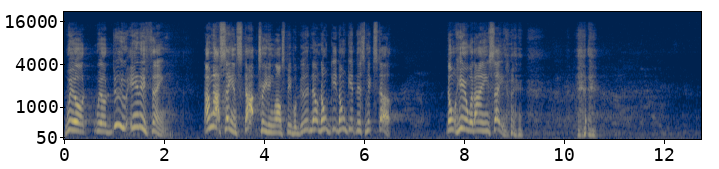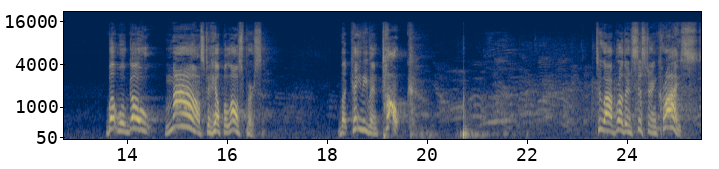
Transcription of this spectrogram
Will, will do anything. I'm not saying stop treating lost people good. No, don't get, don't get this mixed up. Don't hear what I ain't saying. but will go miles to help a lost person, but can't even talk to our brother and sister in Christ.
